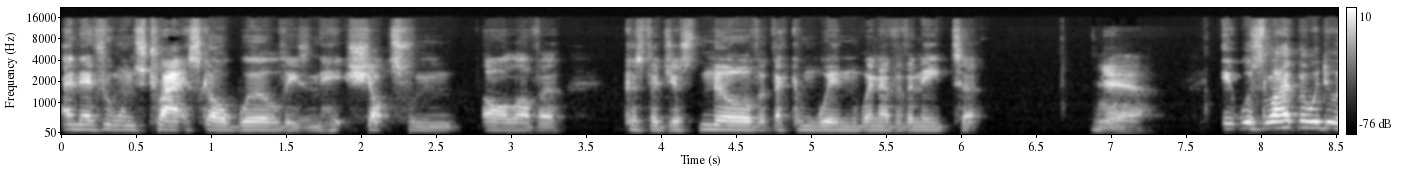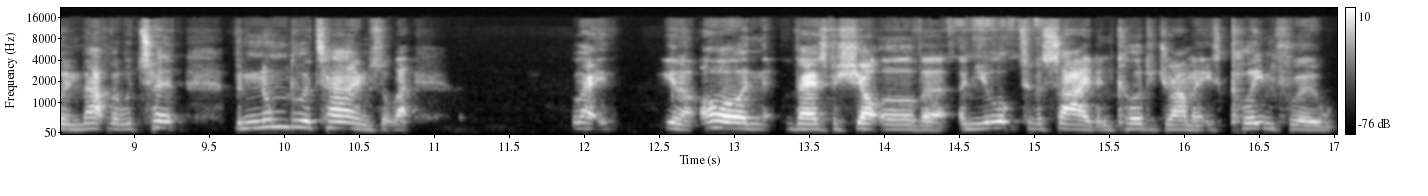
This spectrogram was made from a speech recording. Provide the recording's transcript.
and everyone's trying to score worldies and hit shots from all over because they just know that they can win whenever they need to. Yeah. It was like they were doing that. They were tur- the number of times that like like you know, oh, and there's the shot over, and you look to the side, and Cody Drameh is clean through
